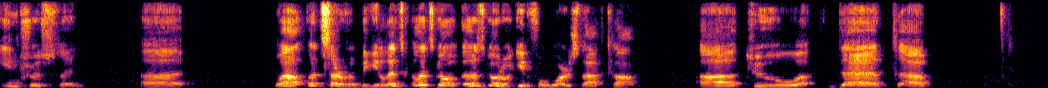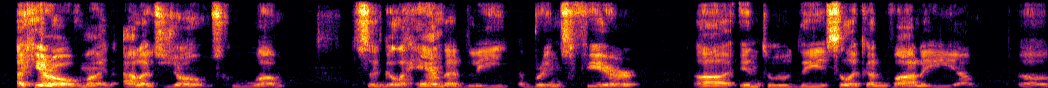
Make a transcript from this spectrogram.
interesting. Uh, well, let's start from the beginning. Let's let's go let's go to Infowars.com uh, to that uh, a hero of mine, Alex Jones, who um, single-handedly brings fear uh, into the Silicon Valley um, uh,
